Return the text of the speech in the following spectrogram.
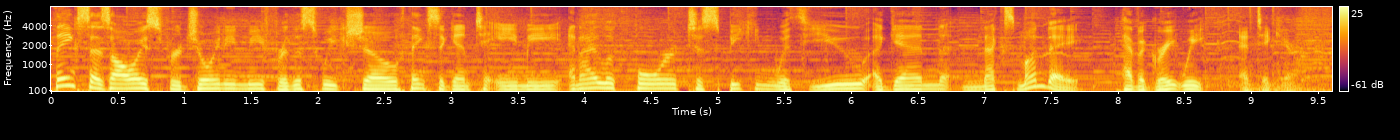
Thanks as always for joining me for this week's show. Thanks again to Amy, and I look forward to speaking with you again next Monday. Have a great week and take care.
